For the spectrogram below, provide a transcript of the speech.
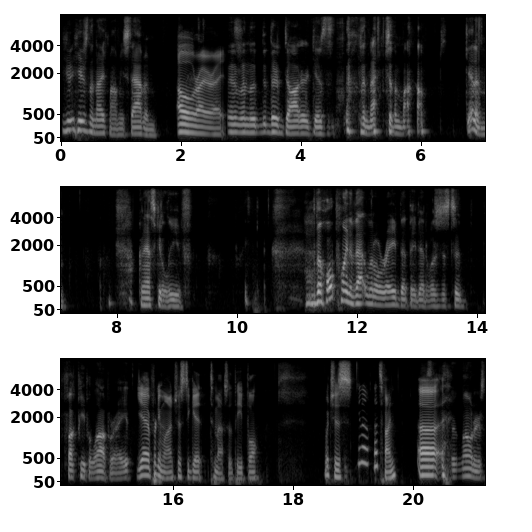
Here, here's the knife, mommy. Stab him. Oh, right, right. And when the, their daughter gives the knife to the mom, get him. I'm gonna ask you to leave. the whole point of that little raid that they did was just to fuck people up, right? Yeah, pretty much, just to get to mess with people. Which is, you know, that's fine. Uh, They're loners.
